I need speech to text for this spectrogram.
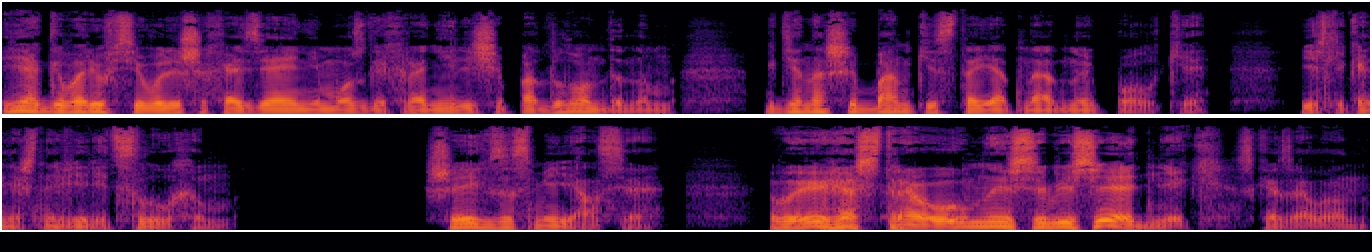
я говорю всего лишь о хозяине мозгохранилища под Лондоном, где наши банки стоят на одной полке, если, конечно, верить слухам». Шейх засмеялся. «Вы остроумный собеседник», — сказал он.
